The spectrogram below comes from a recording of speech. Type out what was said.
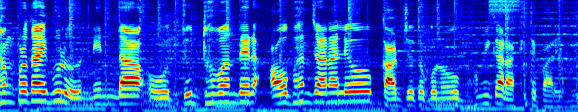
সম্প্রদায়গুলো নিন্দা ও যুদ্ধবন্ধের আহ্বান জানালেও কার্যত কোনো ভূমিকা রাখতে পারেনি।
